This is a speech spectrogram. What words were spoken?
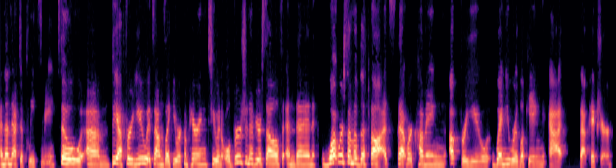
And then that depletes me. So, um, yeah, for you, it sounds like you were comparing to an old version of yourself. And then what were some of the thoughts that were coming up for you when you were looking at that picture?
